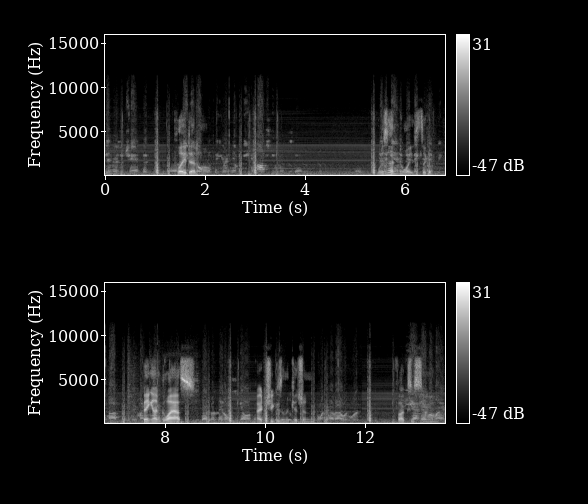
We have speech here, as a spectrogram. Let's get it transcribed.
Then there's a chance that uh, Play dead, they'll huh? that you're an empty costume instead. Uh, What is that noise? It's like you're an empty costume, they might Bang on glass. a Alright, in. Chica's in the kitchen. I wonder how that would work. Foxy's yeah,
